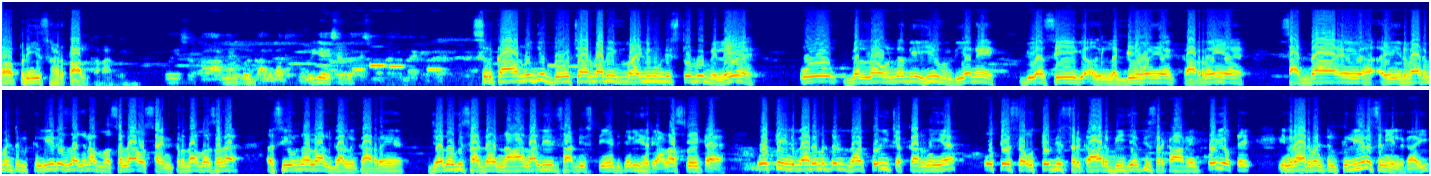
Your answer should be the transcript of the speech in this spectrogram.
ਆਪਣੀ ਇਸ ਹੜਤਾਲ ਕਰਾਂਗੇ। ਕੋਈ ਸਰਕਾਰ ਨਾਲ ਕੋਈ ਗੱਲਬਾਤ ਹੋ ਰਹੀ ਹੈ ਇਸ ਕੇ ਸਰਕਾਰ ਨੂੰ ਜੇ ਦੋ ਚਾਰ ਵਾਰੀ ਮਾਈਨਿੰਗ ਮਿਨਿਸਟਰ ਨੂੰ ਮਿਲੇ ਹੈ ਉਹ ਗੱਲਾਂ ਉਹਨਾਂ ਦੀ ਇਹੀ ਹੁੰਦੀਆਂ ਨੇ ਵੀ ਅਸੀਂ ਲੱਗੇ ਹੋਏ ਆ ਕਰ ਰਹੇ ਆ ਸਾਡਾ ਇਹ এনवायरमेंटਲ ਕਲੀਅਰੈਂਸ ਦਾ ਜਿਹੜਾ ਮਸਲਾ ਹੈ ਉਹ ਸੈਂਟਰ ਦਾ ਮਸਲਾ ਹੈ। ਅਸੀਂ ਉਹਨਾਂ ਨਾਲ ਗੱਲ ਕਰ ਰਹੇ ਹਾਂ। ਜਦੋਂ ਕਿ ਸਾਡਾ ਨਾਲ ਵਾਲੀ ਸਾਡੀ ਸਟੇਟ ਜਿਹੜੀ ਹਰਿਆਣਾ ਸਟੇਟ ਹੈ ਉੱਥੇ এনवायरमेंटਲ ਦਾ ਕੋਈ ਚੱਕਰ ਨਹੀਂ ਹੈ। ਉੱਥੇ ਉੱਥੇ ਦੀ ਸਰਕਾਰ ਬੀਜੇਪੀ ਸਰਕਾਰ ਨੇ ਕੋਈ ਉੱਥੇ এনवायरमेंटਲ ਕਲੀਅਰੈਂਸ ਨਹੀਂ ਲਗਾਈ।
